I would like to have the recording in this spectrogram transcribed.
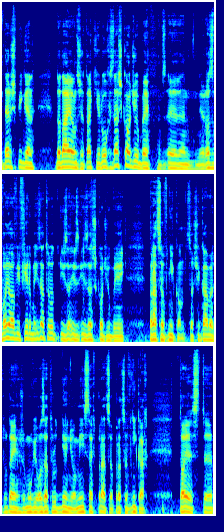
Der Spiegel, dodając, że taki ruch zaszkodziłby e, rozwojowi firmy i, i, i zaszkodziłby jej pracownikom. Co ciekawe tutaj, że mówił o zatrudnieniu, o miejscach pracy, o pracownikach. To jest e,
